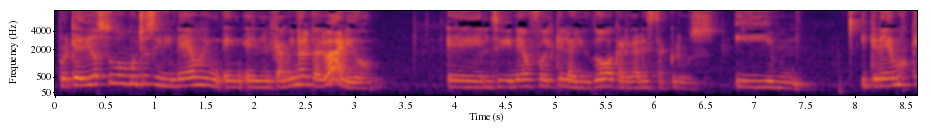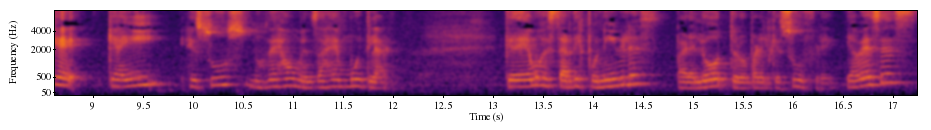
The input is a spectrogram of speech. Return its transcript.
porque Dios tuvo muchos sirineos en, el camino al Calvario. El sirineo fue el que le ayudó a cargar esta cruz. Y, y creemos que, que ahí Jesús nos deja un mensaje muy claro, que debemos estar disponibles para el otro, para el que sufre. Y a veces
